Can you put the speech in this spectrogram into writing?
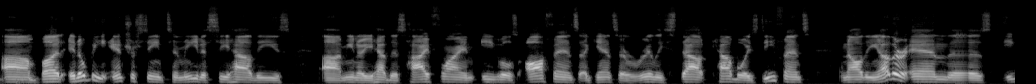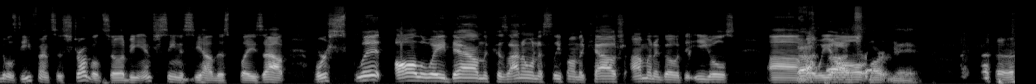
Um, but it'll be interesting to me to see how these, um, you know, you have this high flying Eagles offense against a really stout Cowboys defense. And on the other end, the Eagles defense has struggled. So it'd be interesting to see how this plays out. We're split all the way down because I don't want to sleep on the couch. I'm going to go with the Eagles. Um, but we all smart man.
